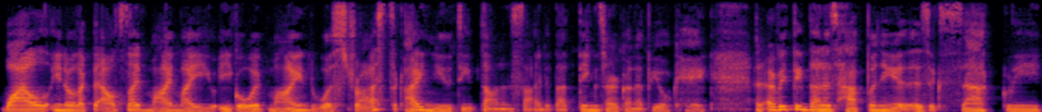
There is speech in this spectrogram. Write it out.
while, you know, like the outside mind, my egoic mind was stressed, like I knew deep down inside that things are going to be okay. And everything that is happening is exactly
